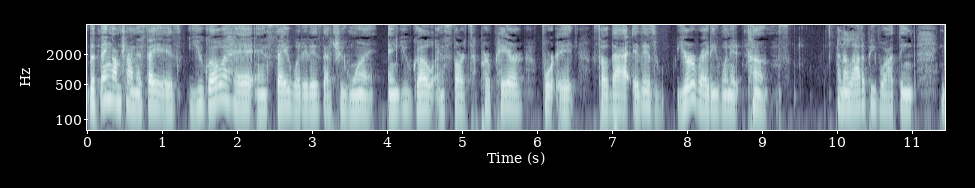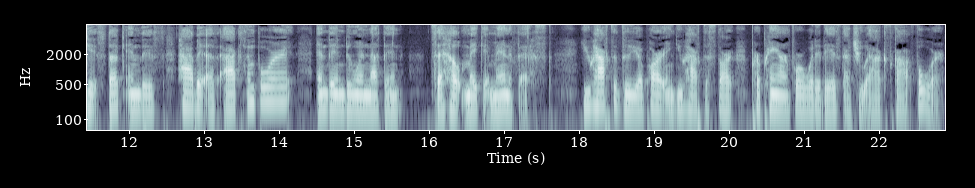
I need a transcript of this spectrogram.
the thing I'm trying to say is you go ahead and say what it is that you want and you go and start to prepare for it so that it is, you're ready when it comes. And a lot of people, I think, get stuck in this habit of asking for it and then doing nothing to help make it manifest. You have to do your part and you have to start preparing for what it is that you ask God for.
